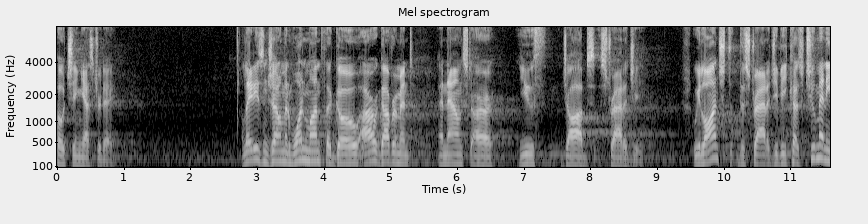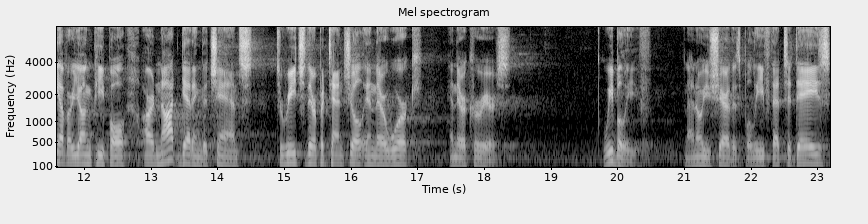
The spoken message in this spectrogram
coaching yesterday. Ladies and gentlemen, one month ago, our government announced our youth jobs strategy. We launched the strategy because too many of our young people are not getting the chance to reach their potential in their work and their careers. We believe, and I know you share this belief, that today's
